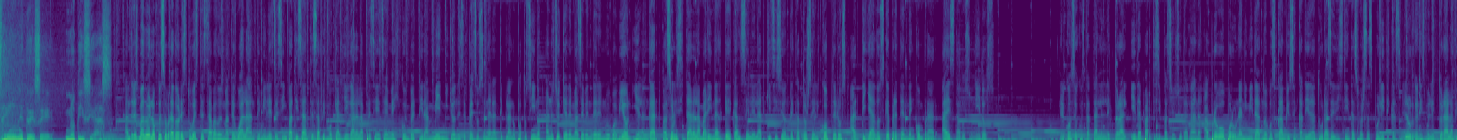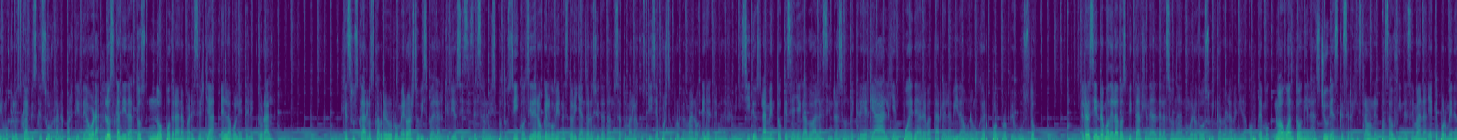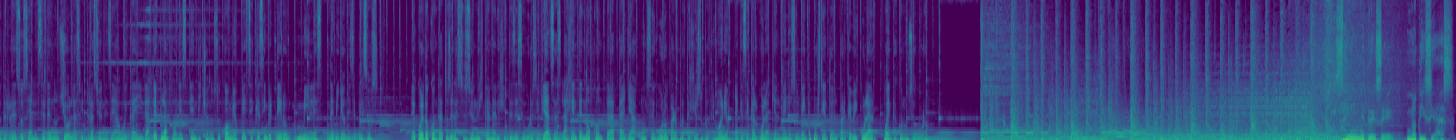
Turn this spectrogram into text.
CN13 Noticias. Andrés Manuel López Obrador estuvo este sábado en Matehuala ante miles de simpatizantes. Afirmó que al llegar a la presidencia de México invertirá mil millones de pesos en el altiplano potosino. Anunció que además de vender el nuevo avión y el hangar, va a solicitar a la Marina que cancele la adquisición de 14 helicópteros artillados que pretenden comprar a Estados Unidos. El Consejo Estatal Electoral y de Participación Ciudadana aprobó por unanimidad nuevos cambios en candidaturas de distintas fuerzas políticas. El organismo electoral afirmó que los cambios que surjan a partir de ahora, los candidatos no podrán aparecer ya en la boleta electoral. Jesús Carlos Cabrero Romero, arzobispo de la Arquidiócesis de San Luis Potosí, consideró que el gobierno está orillando a los ciudadanos a tomar la justicia por su propia mano en el tema de feminicidios. Lamentó que se ha llegado a la sin razón de creer que a alguien puede arrebatarle la vida a una mujer por propio gusto. El recién remodelado Hospital General de la Zona número 2, ubicado en la avenida Cuauhtémoc, no aguantó ni las lluvias que se registraron el pasado fin de semana, ya que por medio de redes sociales se denunció las filtraciones de agua y caída de plafones en dicho nosocomio, pese a que se invirtieron miles de millones de pesos. De acuerdo con datos de la Asociación Mexicana de Agentes de Seguros y Fianzas, la gente no contrata ya un seguro para proteger su patrimonio, ya que se calcula que al menos el 20% del parque vehicular cuenta con un seguro. CN13 Noticias.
